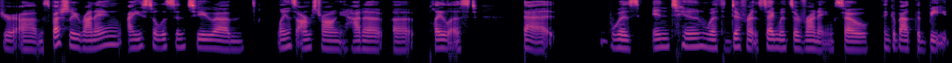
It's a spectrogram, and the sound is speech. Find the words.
if you're um, especially running. I used to listen to um, Lance Armstrong had a, a playlist that was in tune with different segments of running. So think about the beat,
